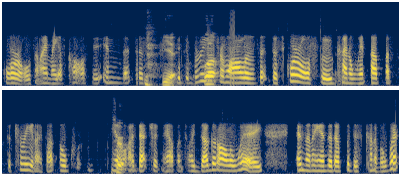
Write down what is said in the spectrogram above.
squirrels, and I may have caused it. And the the, Yeah. the debris Well- from all of the, the squirrel food kind of went up up the tree, and I thought, oh, you Sure. know, I, that shouldn't happen. So I dug it all away, and then I ended up with this kind of a wet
